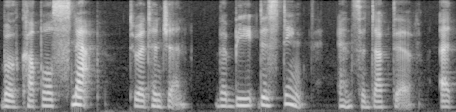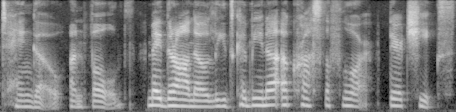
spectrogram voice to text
Both couples snap to attention, the beat distinct and seductive. A tango unfolds. Medrano leads Cobina across the floor, their cheeks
